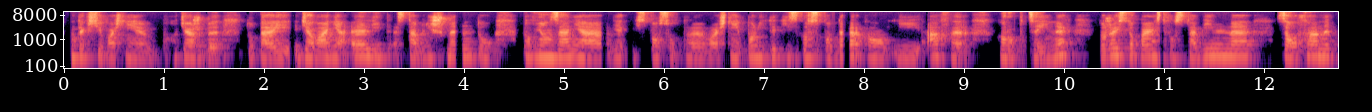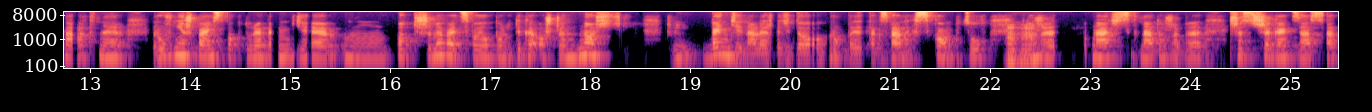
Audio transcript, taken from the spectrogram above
w kontekście właśnie chociażby tutaj działania elit, establishmentu, powiązania w jakiś sposób e, właśnie polityki z gospodarką i afer korupcyjnych, to, że jest to państwo stabilne, zaufany partner, również państwo, które będzie mm, podtrzymywać swoją politykę oszczędności czyli będzie należeć do grupy tak zwanych skąpców, mhm. którzy nacisk na to, żeby przestrzegać zasad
